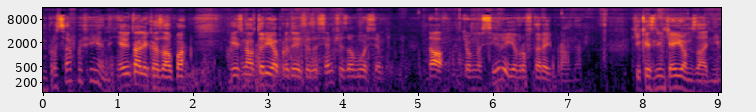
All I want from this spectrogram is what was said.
Ну, Прицеп офігенний. Я Віталій казав, па, є на авторія продається за 7 чи за 8. Дав темно-сірий, євро 2, правда. Тільки з лінтяєм заднім.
